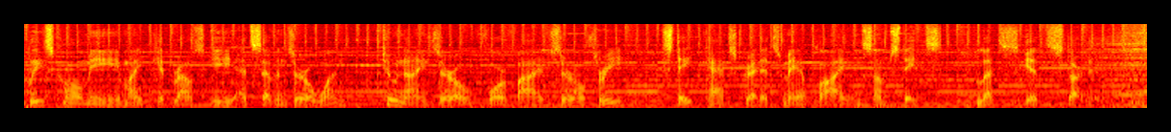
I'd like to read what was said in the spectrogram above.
please call me, Mike Kidrowski, at 701 290 4503. State tax credits may apply in some states. Let's get started.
